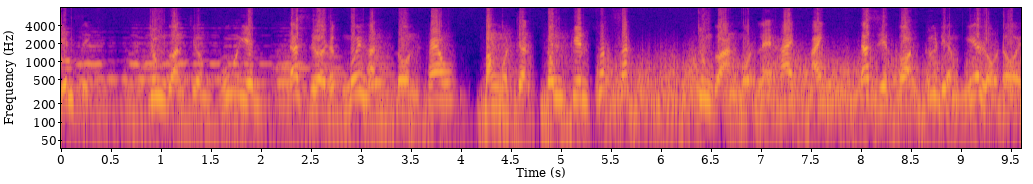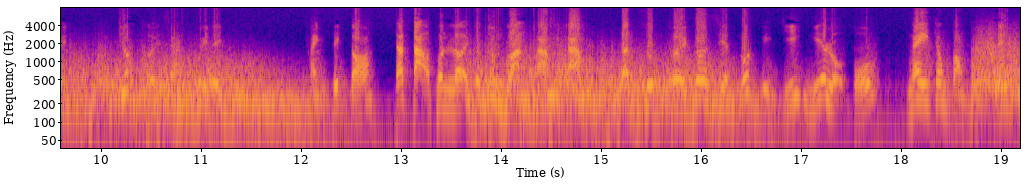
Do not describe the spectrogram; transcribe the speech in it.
Chiến dịch, Trung đoàn trưởng Vũ Yên đã rửa được mối hận đồn pheo bằng một trận công kiên xuất sắc. Trung đoàn 102 của anh đã diệt gọn cứ điểm nghĩa lộ đồi trước thời gian quy định. Thành tích đó đã tạo thuận lợi cho trung đoàn 88 tận dụng thời cơ diệt nốt vị trí nghĩa lộ phố ngay trong vòng một đêm.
